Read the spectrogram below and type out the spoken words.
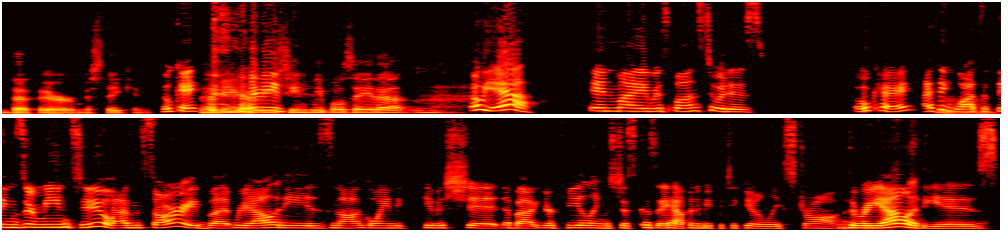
that they're mistaken. Okay. Have you, have I mean, you seen people say that? Oh yeah. And my response to it is okay. I think lots of hmm. things are mean too. I'm sorry, but reality is not going to give a shit about your feelings just because they happen to be particularly strong. The reality is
